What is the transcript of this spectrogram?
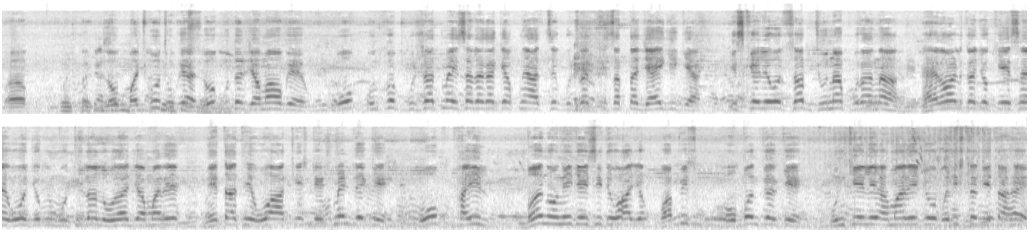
लोग मज़बूत हो गया लोग उधर जमा हो गए। वो उनको गुजरात में ऐसा लगा कि अपने हाथ से गुजरात की सत्ता जाएगी क्या? इसके लिए वो सब जूना पुराना हेरोल्ड का जो केस है वो जो मोतीलाल वोरा जो हमारे नेता थे वो आके स्टेटमेंट देके वो फ़ाइल बंद होने जैसी थी वो आज वापस ओपन करके उनके लिए हमारे जो वरिष्ठ नेता है,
